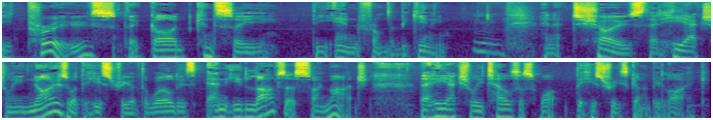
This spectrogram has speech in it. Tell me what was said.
it proves that God can see the end from the beginning. Mm. And it shows that he actually knows what the history of the world is, and he loves us so much that he actually tells us what the history is going to be like.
